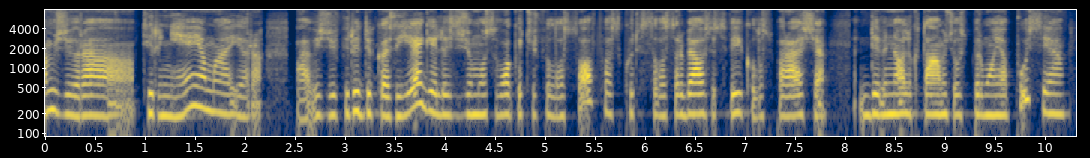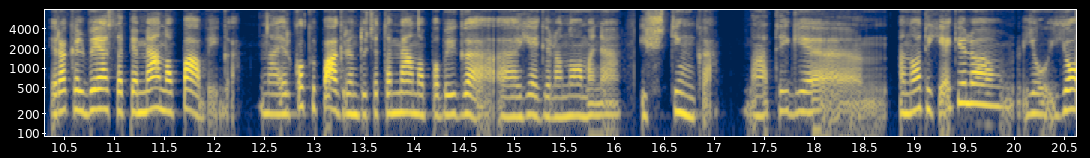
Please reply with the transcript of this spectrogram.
amžių yra tyrinėjama ir, pavyzdžiui, Friedrichas Hegelis, žymus vokiečių filosofas, kuris savo svarbiausius veikalus parašė XIX amžiaus pirmoje pusėje, yra kalbėjęs apie meno pabaigą. Na ir kokiu pagrindu čia ta meno pabaiga Hegelio nuomonė ištinka. Na, taigi, anot Hegelio, jau jo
